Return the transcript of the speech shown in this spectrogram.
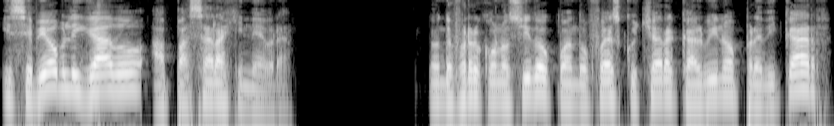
y se vio obligado a pasar a Ginebra, donde fue reconocido cuando fue a escuchar a Calvino predicar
